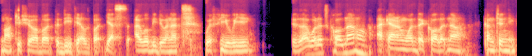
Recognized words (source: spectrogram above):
not too sure about the details, but yes, I will be doing it with UE. Is that what it's called now? I can't remember what they call it now. Continuing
